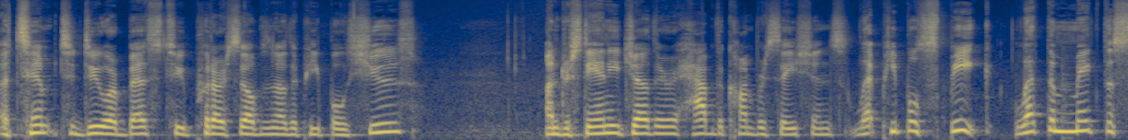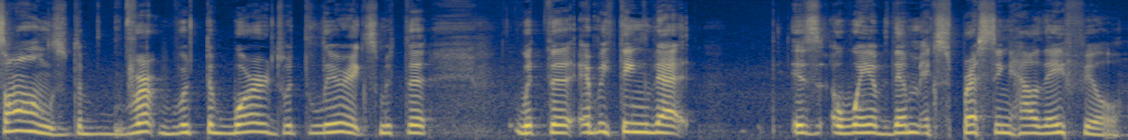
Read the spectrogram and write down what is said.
attempt to do our best to put ourselves in other people's shoes, understand each other, have the conversations, let people speak, let them make the songs, the with the words, with the lyrics, with the with the everything that is a way of them expressing how they feel.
